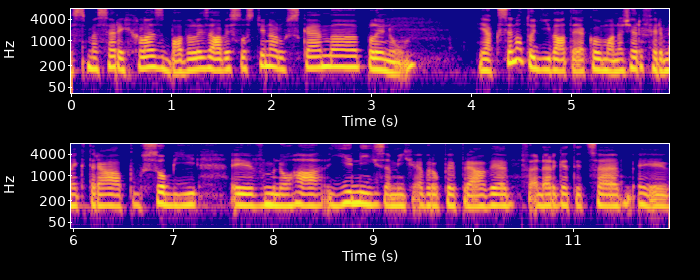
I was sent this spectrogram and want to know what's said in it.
jsme se rychle zbavili závislosti na ruském plynu. Jak se na to díváte jako manažer firmy, která působí i v mnoha jiných zemích Evropy právě v energetice, i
